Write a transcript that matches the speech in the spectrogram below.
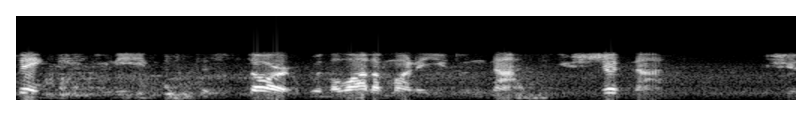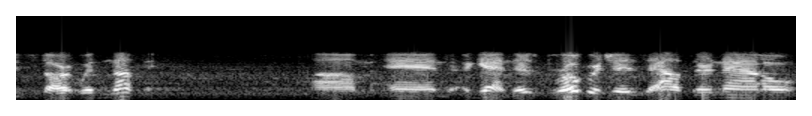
think you need to start with a lot of money. You do not. Should not. You should start with nothing. Um, and again, there's brokerages out there now.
